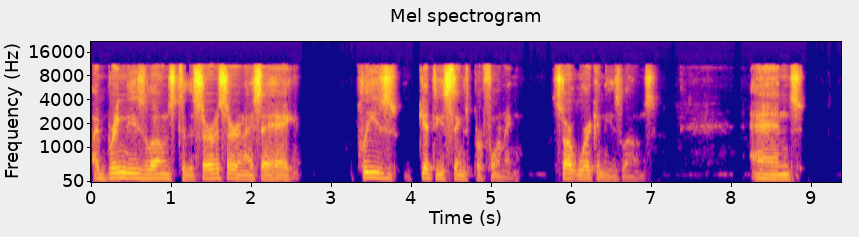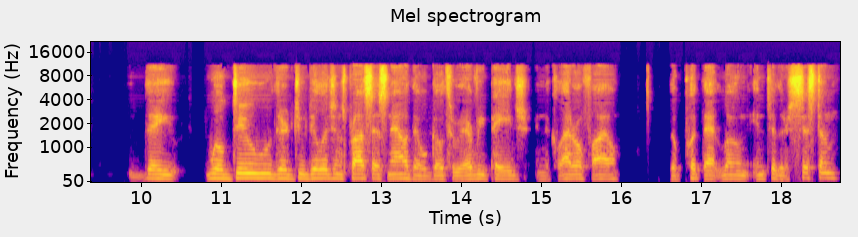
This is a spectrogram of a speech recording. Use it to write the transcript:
I bring these loans to the servicer and I say, hey, please get these things performing. Start working these loans. And they will do their due diligence process now. They will go through every page in the collateral file. They'll put that loan into their system.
